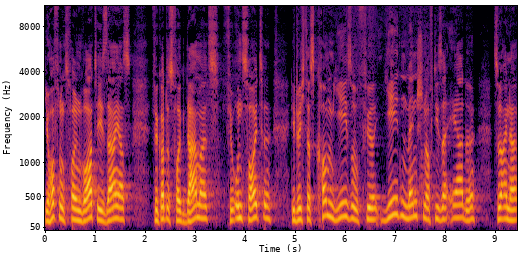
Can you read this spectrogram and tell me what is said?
Die hoffnungsvollen Worte Jesajas für Gottes Volk damals, für uns heute die durch das Kommen Jesu für jeden Menschen auf dieser Erde zu einer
